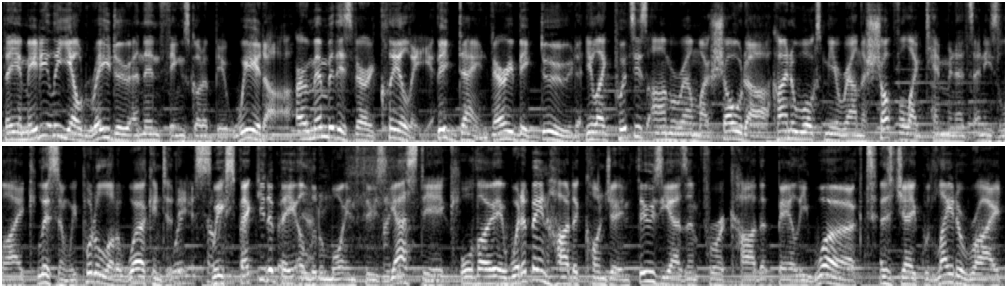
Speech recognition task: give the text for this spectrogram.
They immediately yelled redo and then things got a bit weirder. I remember this very clearly. Big Dane, very big dude, he like puts his arm around my shoulder, kinda walks me around the shop for like 10 minutes and he's like, listen, we put a lot of work into this. We expect you to be a little more enthusiastic, although it would have been hard to conjure enthusiasm for a car that barely worked. As Jake would later write,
